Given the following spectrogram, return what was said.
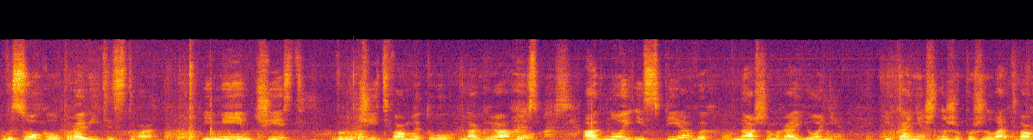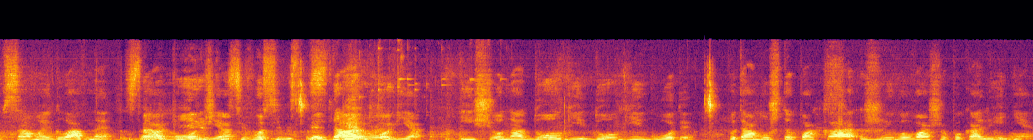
высокого правительства имеем честь вручить вам эту награду одной из первых в нашем районе – и, конечно же, пожелать вам самое главное здоровья. 85 здоровья. И еще на долгие-долгие годы. Потому что пока живо ваше поколение,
